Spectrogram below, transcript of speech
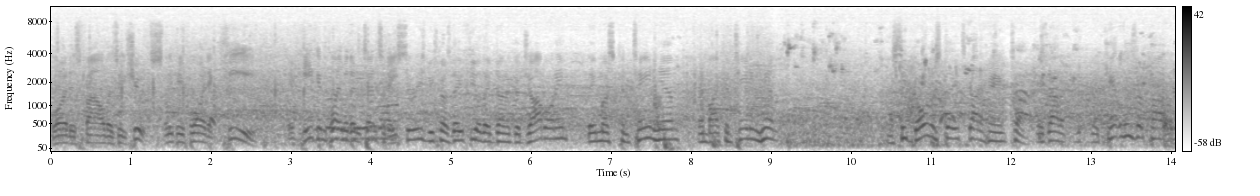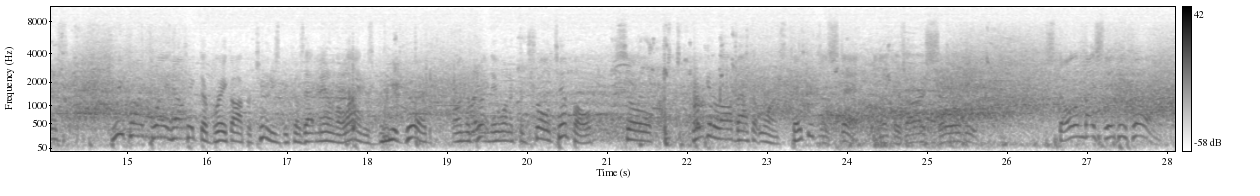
Floyd is fouled as he shoots. Sleepy Floyd a key if he can play with intensity. Series because they feel they've done a good job on him. They must contain him, and by containing him, I see Golden State's got to hang tough. They got to. They can't lose their confidence. Three-point play help take their break opportunities because that man on the line is very good on the break. They want to control tempo, so don't get it all back at once. Take it. Instead, the Lakers are so deep. Stolen by Sleepy Floyd.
